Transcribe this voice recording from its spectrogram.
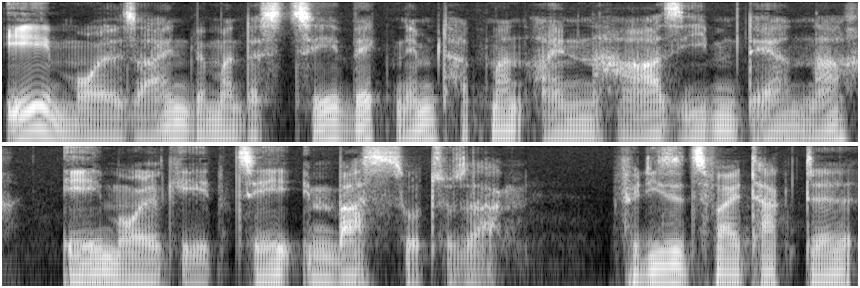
E-Moll sein. Wenn man das C wegnimmt, hat man einen H7, der nach E-Moll geht. C im Bass sozusagen. Für diese zwei Takte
